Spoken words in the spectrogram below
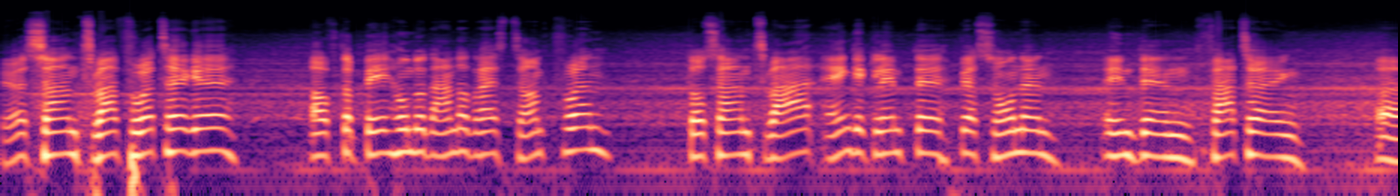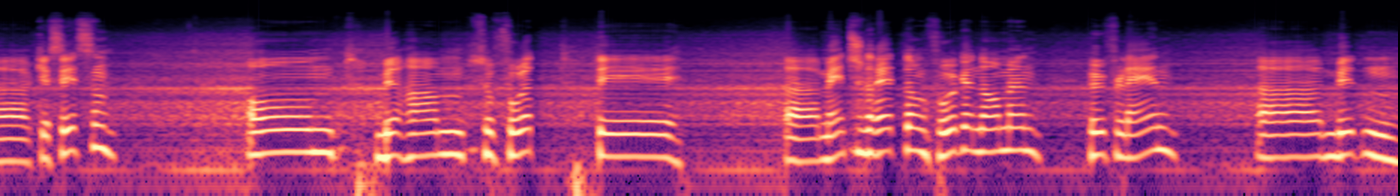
Ja, es sind zwei Fahrzeuge auf der B131 zusammengefahren. Da sind zwei eingeklemmte Personen in den Fahrzeugen äh, gesessen und wir haben sofort die äh, Menschenrettung vorgenommen, Höflein äh, mit dem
